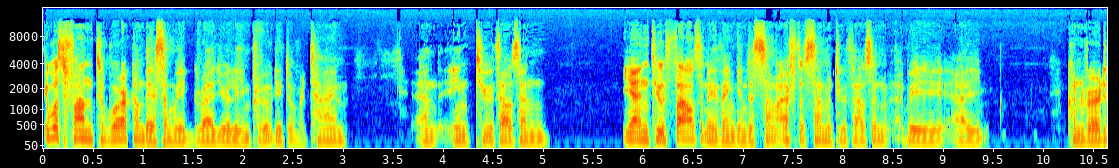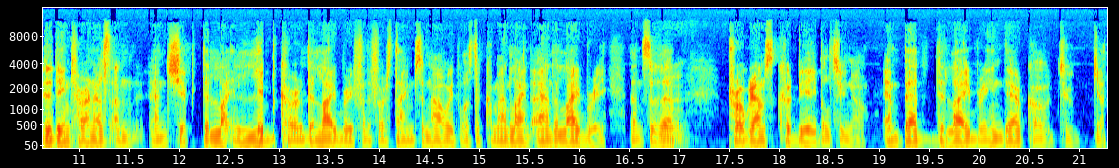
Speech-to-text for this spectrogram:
it was fun to work on this, and we gradually improved it over time. And in 2000, yeah, in 2000, I think in the summer after summer 2000, we I converted the internals and, and shipped the li- libcurl, the library for the first time. So now it was the command line and the library then so that mm. programs could be able to, you know, embed the library in their code to get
